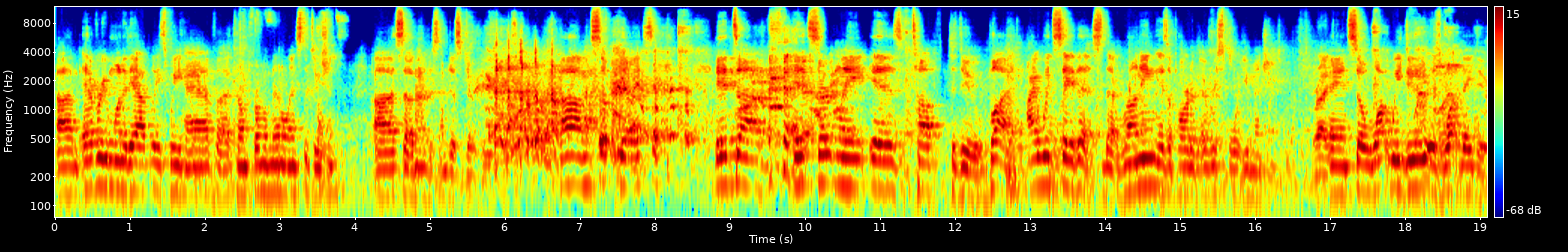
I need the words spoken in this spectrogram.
um, every one of the athletes we have uh, come from a mental institution. Uh, so I'm just I'm just joking. um, so you know it's it uh, it certainly is tough to do, but I would say this: that running is a part of every sport you mentioned. right? And so what we do is what they do.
